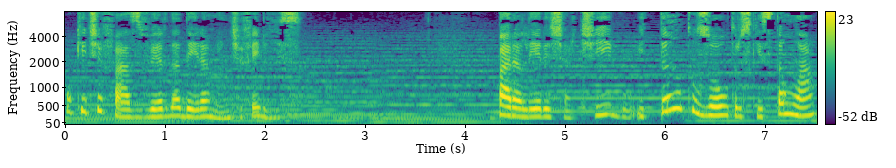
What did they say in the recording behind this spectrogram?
o que te faz verdadeiramente feliz. Para ler este artigo e tantos outros que estão lá,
